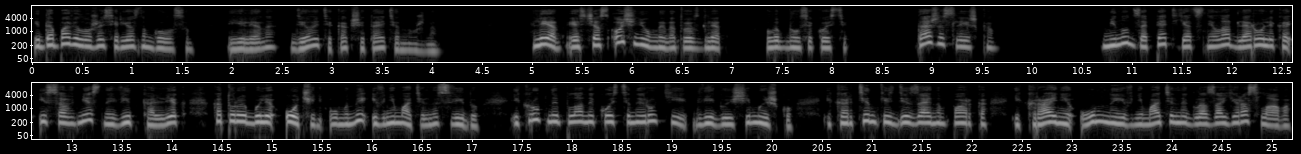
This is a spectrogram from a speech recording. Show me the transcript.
и добавил уже серьезным голосом. — Елена, делайте, как считаете нужным. — Лен, я сейчас очень умный, на твой взгляд, — улыбнулся Костик. — Даже слишком. Минут за пять я отсняла для ролика и совместный вид коллег, которые были очень умны и внимательны с виду, и крупные планы Костиной руки, двигающей мышку, и картинки с дизайном парка, и крайне умные и внимательные глаза Ярослава,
